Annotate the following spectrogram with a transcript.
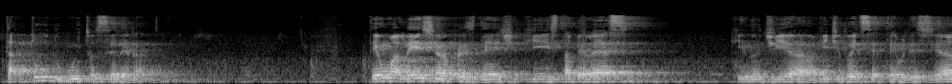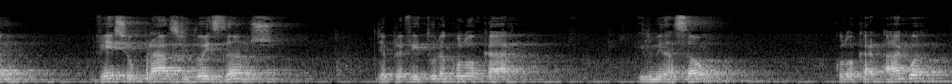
Está tudo muito acelerado. Tem uma lei, senhora presidente, que estabelece que no dia 22 de setembro desse ano vence o prazo de dois anos de a prefeitura colocar iluminação, colocar água,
